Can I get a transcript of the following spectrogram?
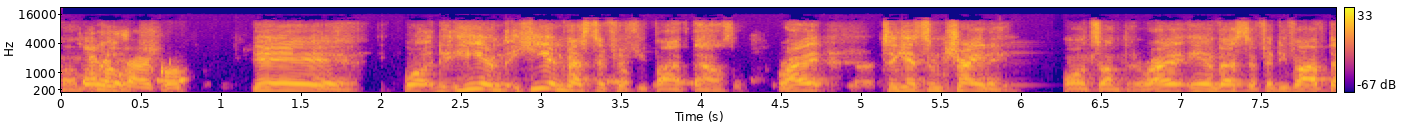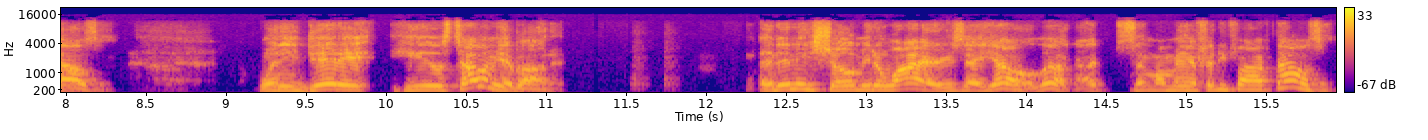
um In a coach. circle. Yeah, yeah, yeah. Well, he he invested fifty five thousand, right, to get some training on something, right? He invested fifty five thousand. When he did it, he was telling me about it, and then he showed me the wire. He said, "Yo, look, I sent my man fifty five thousand.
